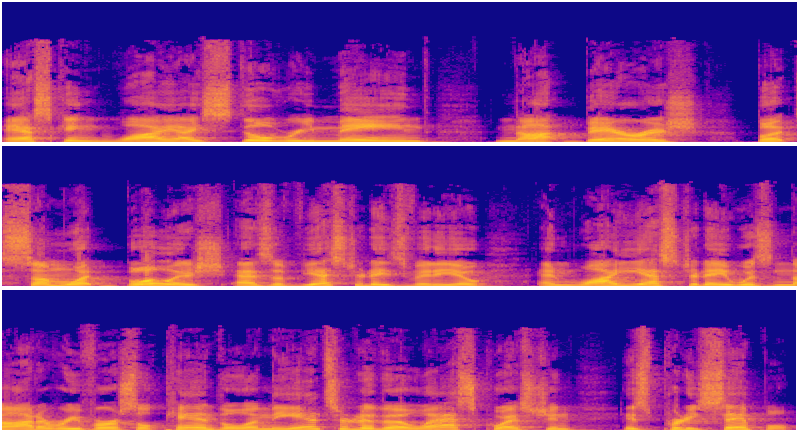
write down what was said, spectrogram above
asking why I still remained not bearish, but somewhat bullish as of yesterday's video, and why yesterday was not a reversal candle. And the answer to the last question is pretty simple.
